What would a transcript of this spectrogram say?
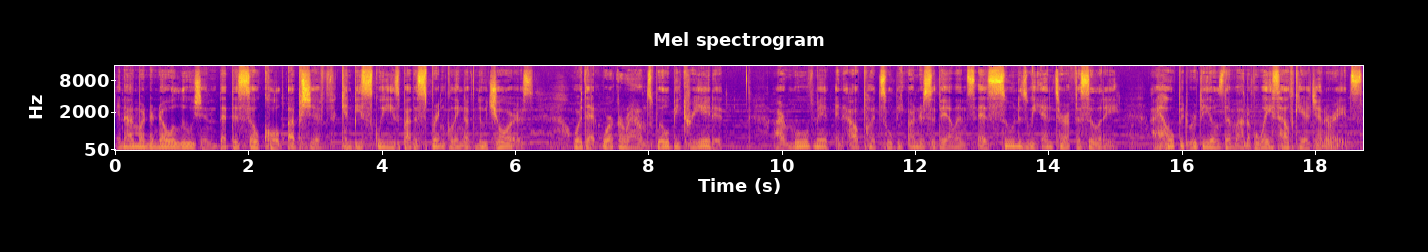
and I'm under no illusion that this so called upshift can be squeezed by the sprinkling of new chores, or that workarounds will be created. Our movement and outputs will be under surveillance as soon as we enter a facility. I hope it reveals the amount of waste healthcare generates.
